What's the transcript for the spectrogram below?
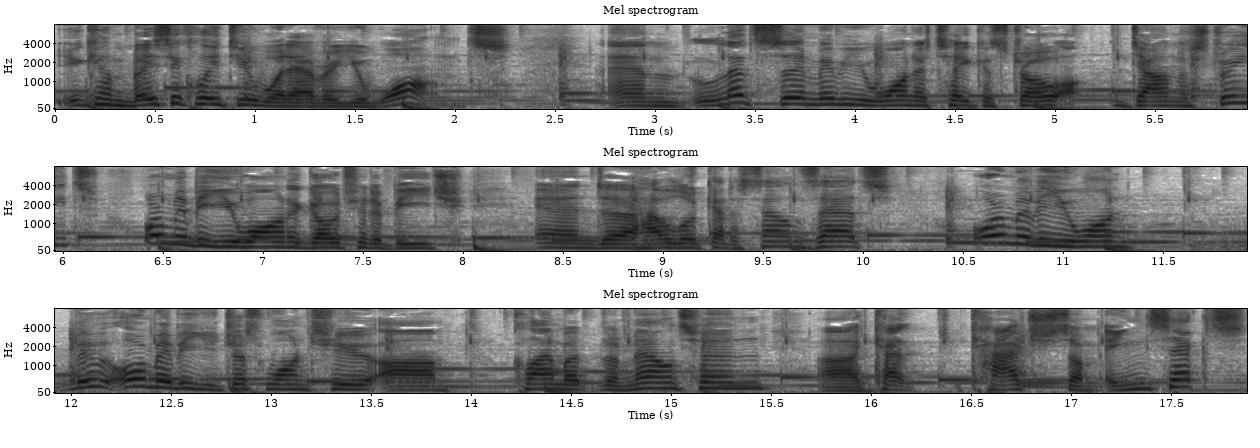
you can basically do whatever you want. And let's say maybe you want to take a stroll down the street, or maybe you want to go to the beach and uh, have a look at the sunsets, or maybe you want, maybe, or maybe you just want to um, climb up the mountain, uh, ca- catch some insects,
